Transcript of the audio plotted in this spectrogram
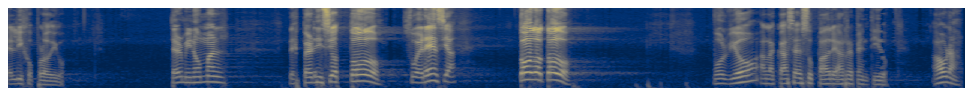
el hijo pródigo. Terminó mal, desperdició todo, su herencia, todo, todo. Volvió a la casa de su padre arrepentido. Ahora,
